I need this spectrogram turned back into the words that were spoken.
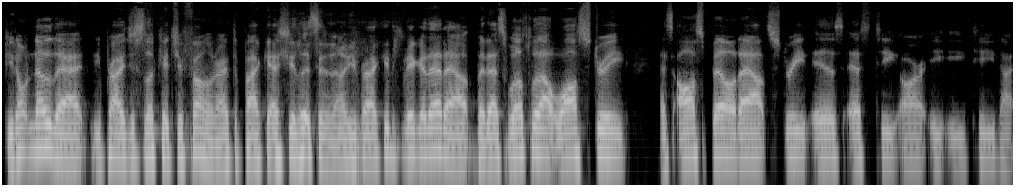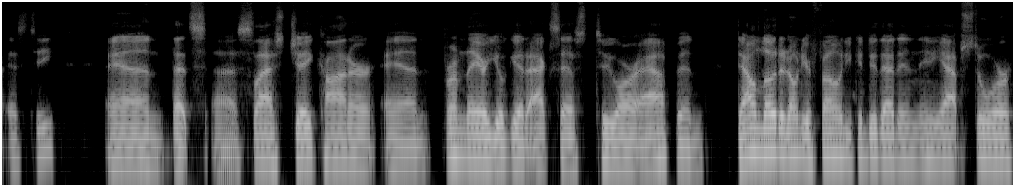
If you don't know that, you probably just look at your phone, right? The podcast you're listening on, you probably can figure that out. But that's Wealth Without Wall Street. That's all spelled out. Street is S T R E E T, not S T. And that's uh, slash Jay Conner. And from there, you'll get access to our app and download it on your phone. You can do that in any app store.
